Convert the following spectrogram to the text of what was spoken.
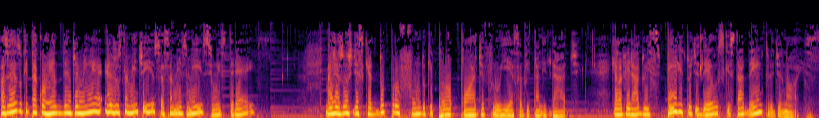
Às vezes o que está correndo dentro de mim é, é justamente isso, essa mesmice, um estresse. Mas Jesus diz que é do profundo que pode fluir essa vitalidade, que ela virá do Espírito de Deus que está dentro de nós.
